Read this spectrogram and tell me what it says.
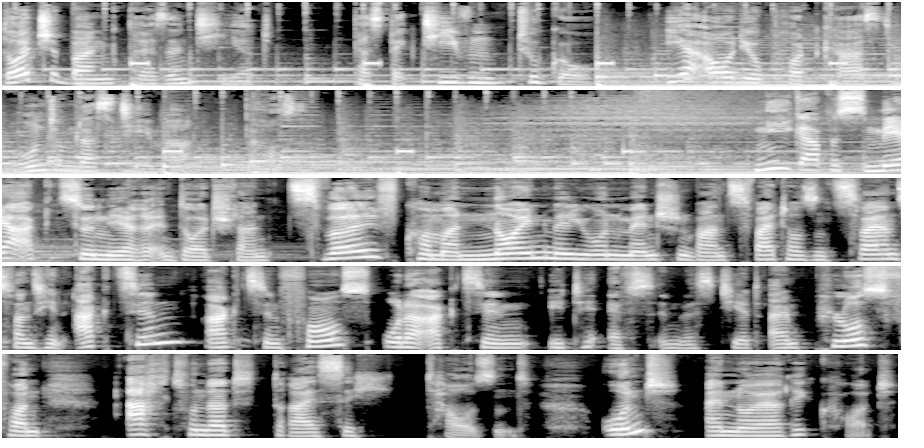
Deutsche Bank präsentiert Perspektiven to go. Ihr Audiopodcast rund um das Thema Börse. Nie gab es mehr Aktionäre in Deutschland. 12,9 Millionen Menschen waren 2022 in Aktien, Aktienfonds oder Aktien-ETFs investiert. Ein Plus von 830 1000. Und ein neuer Rekord.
